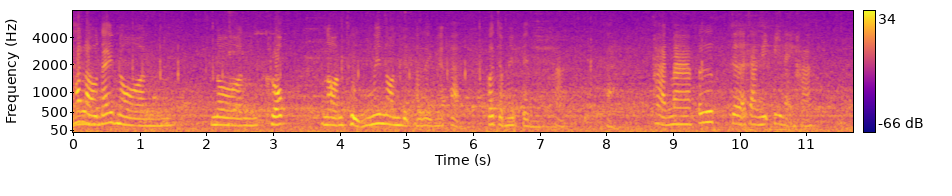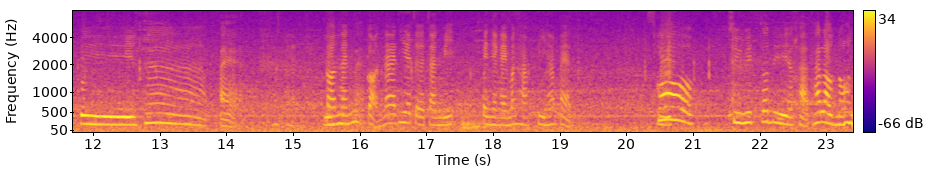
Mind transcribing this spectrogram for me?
ถ้าเราได้นอนนอนครบ นอนถึงไม่นอนดึกอะไรเงี้ยค่ะ ก็จะไม่เป็นค่ะ ค่ะ ผ่านมาปุ๊บเจออาจารย์วิปีไหนคะปีห้าแปด ตอนนั้น58 ก่อนหน้าที่จะเจออาจารย์วิเป็นยังไงบ้างคะปีห้าแปดก็ ชีวิตก็ดีอะค่ะ ถ้าเรานอน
